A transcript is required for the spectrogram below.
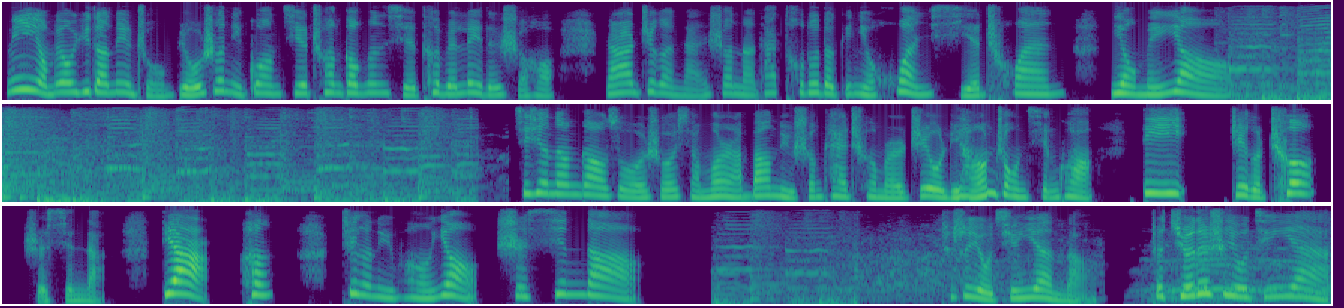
你有没有遇到那种，比如说你逛街穿高跟鞋特别累的时候，然而这个男生呢，他偷偷的给你换鞋穿，有没有？七星灯告诉我说，小妹儿啊，帮女生开车门只有两种情况：第一，这个车是新的；第二，哼，这个女朋友是新的。这是有经验的，这绝对是有经验。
